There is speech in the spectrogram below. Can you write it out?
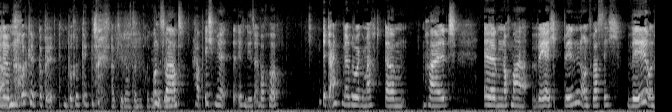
eine. Brücke gebildet. Eine Brücke gebildet. Okay, du hast deine Brücke Und zwar gebildet. habe ich mir in dieser Woche Gedanken darüber gemacht, ähm, halt ähm, nochmal, wer ich bin und was ich will und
